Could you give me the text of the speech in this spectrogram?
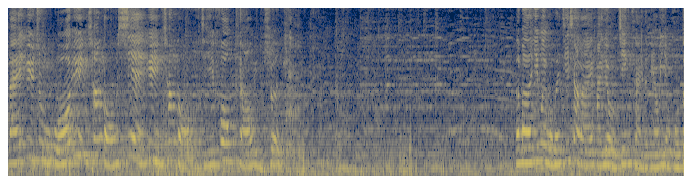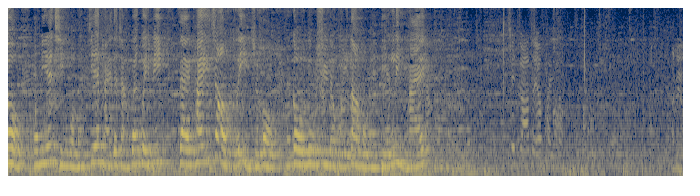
来预祝国运昌隆、县运昌隆以及风调雨顺。那么，因为我们接下来还有精彩的表演活动，我们也请我们揭牌的长官贵宾，在拍照合影之后，能够陆续的回到我们典礼台。被抓着要拍照还没有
